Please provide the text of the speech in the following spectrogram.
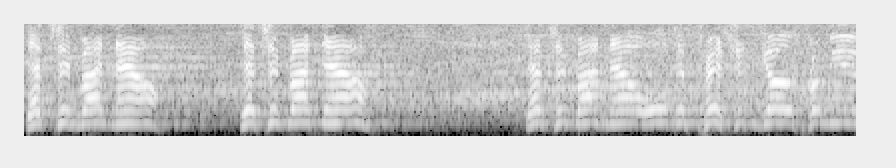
That's it right now. That's it right now. That's it right now. All depression goes from you.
